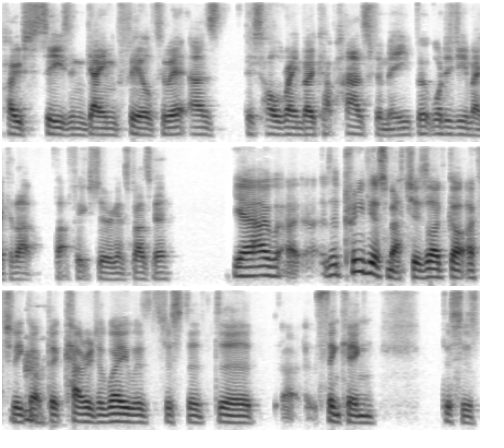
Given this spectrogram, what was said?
post season game feel to it, as this whole Rainbow Cup has for me. But what did you make of that that fixture against Glasgow? Yeah, I, I, the previous matches I've got actually got a bit carried away with just the, the uh, thinking this is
